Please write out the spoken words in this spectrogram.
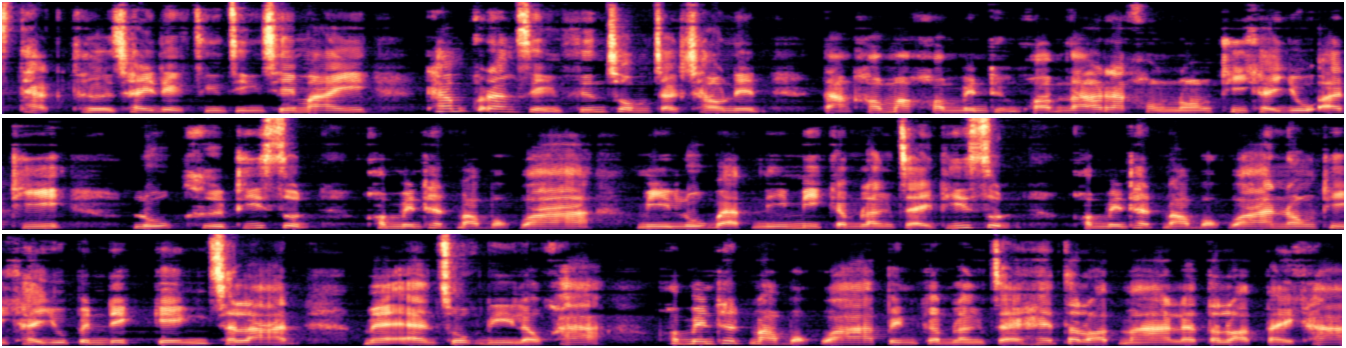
ชแท็กเธอใช้เด็กจริง ๆ ใช่ไหมท่ามกลางเสียงชื่นชมจากชาวเน็ต ต่างเข้ามาคอมเมนต์ถึงความน่ารักของน้องทีคายุอาทิ ลูกคือที่สุด คอมเมนต์ถัดมาบอกว่า มีลูกแบบนี้มีกำลังใจที่สุดคอมเมนต์ถัดมาบอกว่าน้องทีคายุเป็นเด็กเก่ง ฉลาด แม่แอนโชคดีแล้วค่ะคอมเมนต์ถัดมาบอกว่าเป็นกำลังใจให้ตลอดมาและตลอดไปค่ะ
